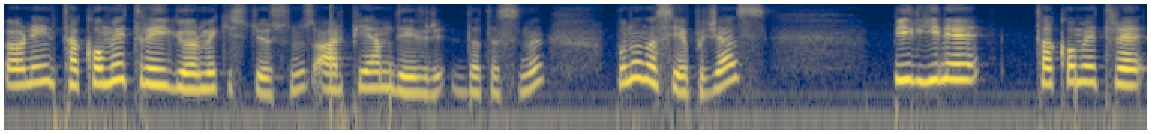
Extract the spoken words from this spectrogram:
örneğin takometreyi görmek istiyorsunuz. RPM devri datasını. Bunu nasıl yapacağız? Bir yine takometre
